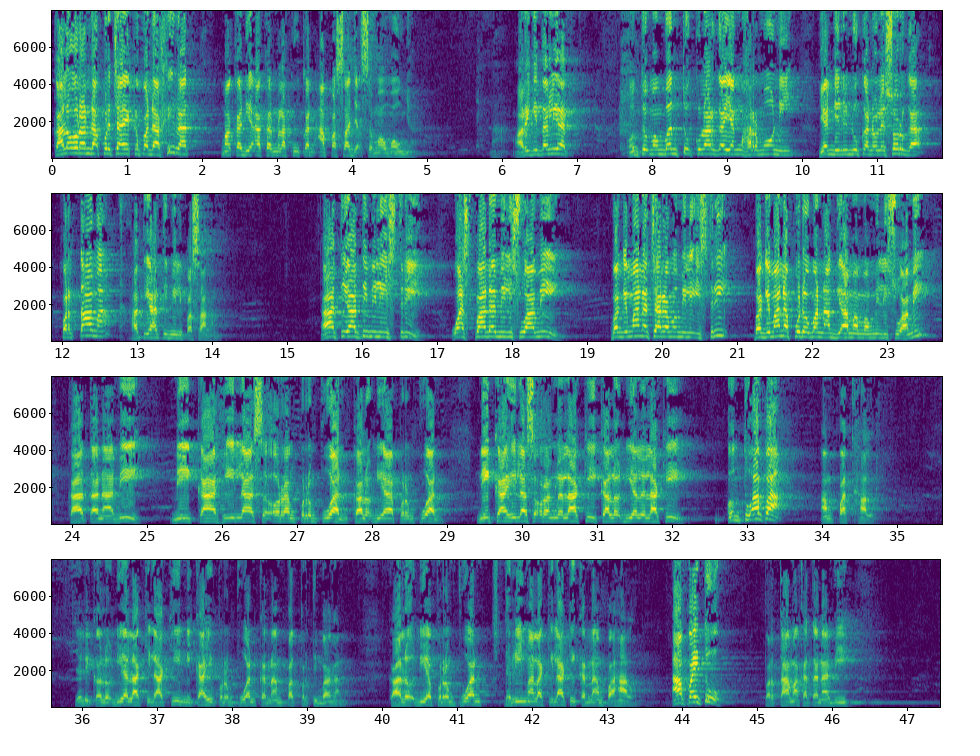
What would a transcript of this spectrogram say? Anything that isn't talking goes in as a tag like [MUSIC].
Kalau orang tidak percaya kepada akhirat, maka dia akan melakukan apa saja semau-maunya. Nah, mari kita lihat untuk membentuk keluarga yang harmoni yang dirindukan oleh surga, pertama hati-hati milih pasangan. Hati-hati milih istri, waspada milih suami. Bagaimana cara memilih istri? Bagaimana pedoman agama memilih suami? Kata Nabi, nikahilah seorang perempuan kalau dia perempuan Nikahilah seorang lelaki kalau dia lelaki. Untuk apa? Empat hal. Jadi kalau dia laki-laki nikahi perempuan karena empat pertimbangan. Kalau dia perempuan terima laki-laki karena empat hal. Apa itu? Pertama kata Nabi,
